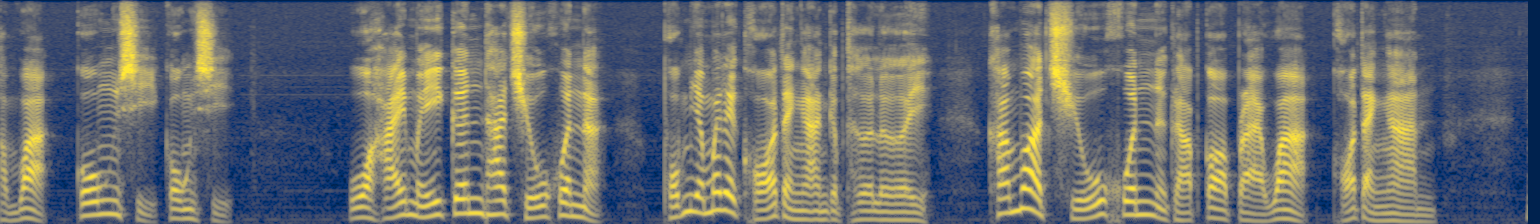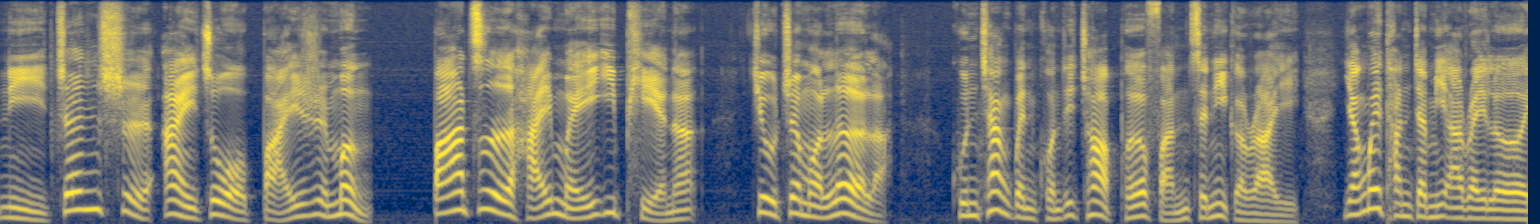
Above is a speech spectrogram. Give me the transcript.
คำว่ากงฉีกงฉี我还没跟他求婚น่ะผมยังไม่ได้ขอแต่งงานกับเธอเลย คำว่า求婚นะครับ ก็แปลว่า ขอแต่งงาน 你真是爱做白日梦八字还没一撇呢就这么乐了คุณช่างเป็นคนที่ชอบเพ้อฝันเสนี่กระไร ยังไม่ทันจะมีอะไรเลย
